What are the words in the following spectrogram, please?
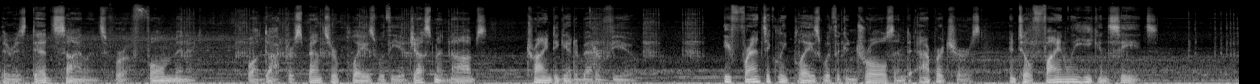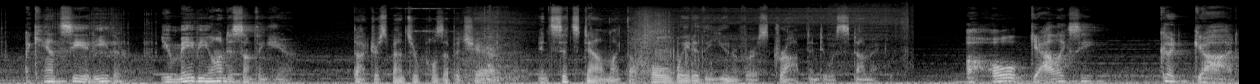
There is dead silence for a full minute while Dr. Spencer plays with the adjustment knobs, trying to get a better view. He frantically plays with the controls and apertures until finally he concedes. I can't see it either. You may be onto something here. Dr. Spencer pulls up a chair and sits down like the whole weight of the universe dropped into his stomach. A whole galaxy? Good God.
